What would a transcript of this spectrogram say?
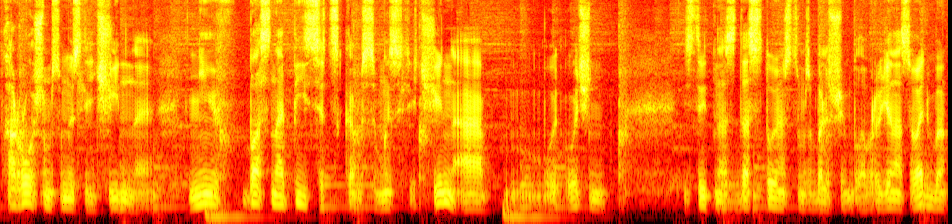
в хорошем смысле чинное. Не в баснописецком смысле чин, а очень действительно с достоинством, с большим была проведена свадьба.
